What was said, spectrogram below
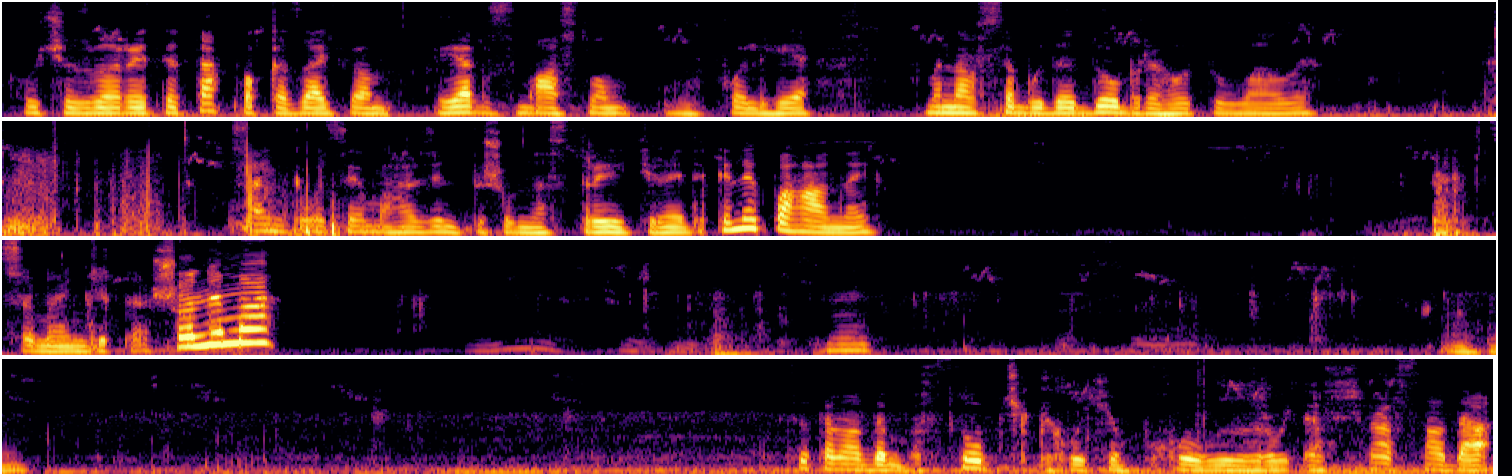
Хочу зварити так, показати вам, як з маслом в фольгі. Ми на все буде добре готували. Санька в цей магазин пішов на строїтельний, такий непоганий. Цементика. Що нема? М. Мгм. Це там треба стовпчики хочемо по холоду зробити, а зараз треба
